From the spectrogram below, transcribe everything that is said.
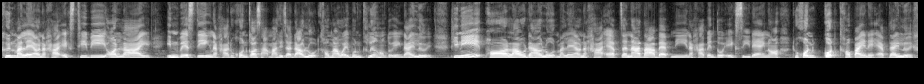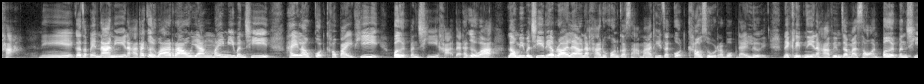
ขึ้นมาแล้วนะคะ XTB Online Investing นะคะ ทุกคนก็สามารถที่จะดาวน์โหลดเข้ามาไว้บนเครื่องของตัวเองได้เลย ทีนี้พอเราดาวน์โหลดมาแล้วนะคะ แอปจะหน้าตาแบบนี้นะคะ เป็นตัว X สีแดงเนาะทุกคนกดเข้าไปในแอปได้เลยค่ะ นี่ก็จะเป็นหน้านี้นะคะ ถ้าเกิดว่าเรายังไม่มีบัญชีให้เรากดเข้าไปที่เปิดบัญชีค่ะ แต่ถ้าเกิดว่าเรามีบัญชีเรียบร้อยแล้วนะคะ ทุกคนก็สามารถที่จะกดเข้าสู่ระบบได้เลย ในคลิปนี้นะคะ ฟิล์มจะมาสอนเปิดบัญชี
